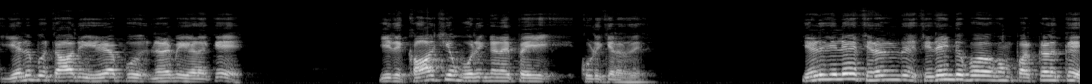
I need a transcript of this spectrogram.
எலும்பு தாது இழப்பு நிலைமைகளுக்கு இது கால்சியம் ஒருங்கிணைப்பை கொடுக்கிறது. எளிதிலே சிறந்து சிதைந்து போகும் பற்களுக்கு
